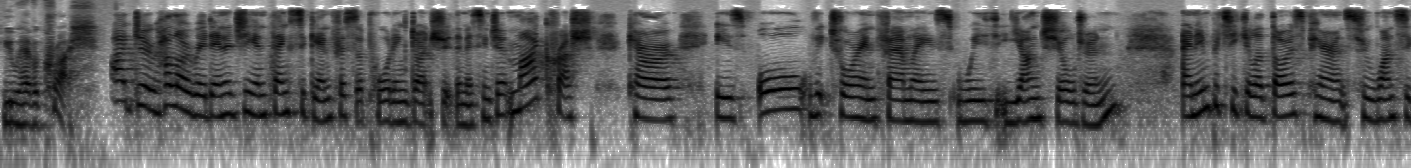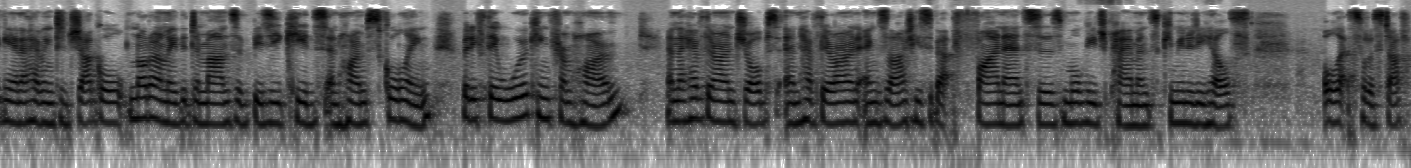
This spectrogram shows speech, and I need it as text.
you have a crush. I do. Hello, Red Energy, and thanks again for supporting Don't Shoot the Messenger. My crush, Caro, is all Victorian families with young children and in particular those parents who once again are having to juggle not only the demands of busy kids and homeschooling, but if they're working from home and they have their own jobs and have their own anxieties about finances, mortgage payments, community health, all that sort of stuff.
